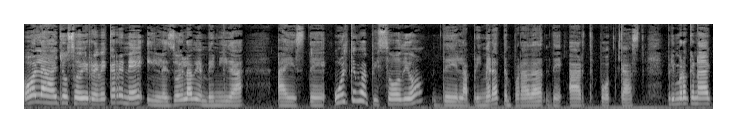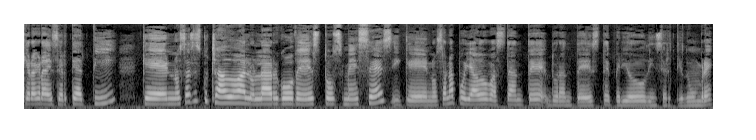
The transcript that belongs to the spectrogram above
Hola, yo soy Rebeca René y les doy la bienvenida a este último episodio de la primera temporada de Art Podcast. Primero que nada quiero agradecerte a ti que nos has escuchado a lo largo de estos meses y que nos han apoyado bastante durante este periodo de incertidumbre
